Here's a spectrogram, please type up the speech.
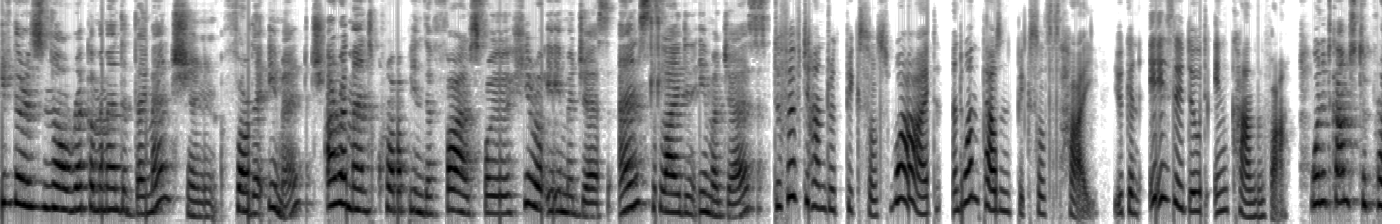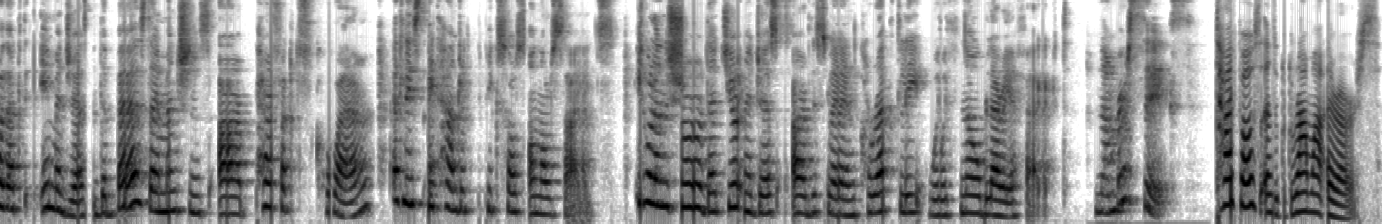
If there is no recommended dimension for the image, I recommend cropping the files for your hero images and sliding images to 1500 pixels wide and 1000 pixels high. You can easily do it in Canva. When it comes to product images, the best dimensions are perfect square, at least 800 pixels on all sides. It will ensure that your images are displayed correctly with no blurry effect. Number 6. Typos and grammar errors.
